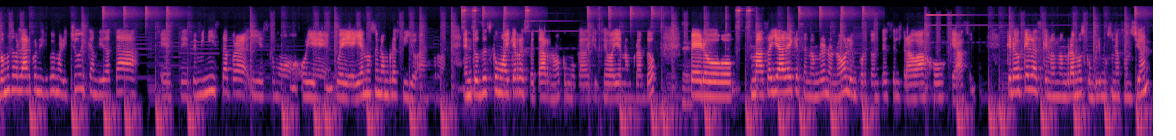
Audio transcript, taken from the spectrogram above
vamos a hablar con el equipo de Marichu y candidata este, feminista para, y es como, oye, güey, ella no se nombra así, yo, ah, perdón. Entonces como hay que respetar, ¿no? Como cada quien se vaya nombrando, pero más allá de que se nombren o no, lo importante es el trabajo que hacen. Creo que las que nos nombramos cumplimos una función,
